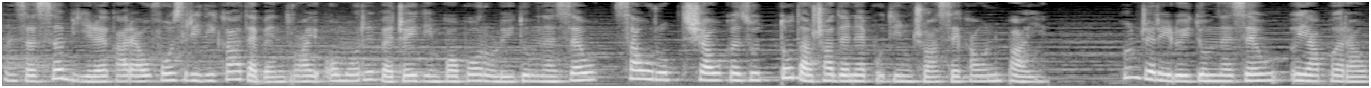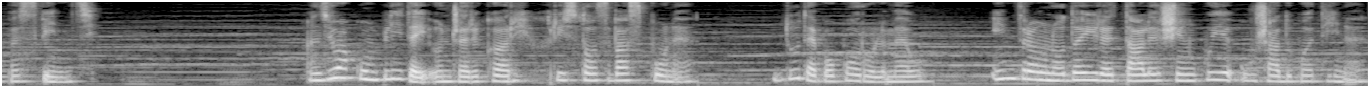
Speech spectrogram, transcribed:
Însă săbiile care au fost ridicate pentru a-i omorâ pe cei din poporul lui Dumnezeu s-au rupt și au căzut tot așa de neputincioase ca un pai îngerii lui Dumnezeu îi apărau pe sfinți. În ziua cumplitei încercări, Hristos va spune, Du-te, poporul meu, intră în odăile tale și încuie ușa după tine.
